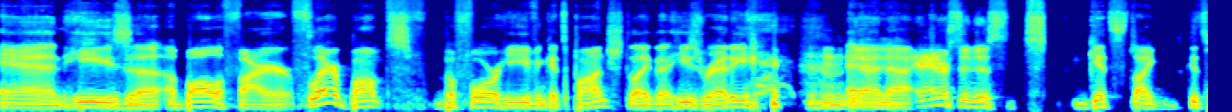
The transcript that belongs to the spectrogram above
and he's a, a ball of fire. Flair bumps before he even gets punched, like that he's ready. Mhm, yeah, and yeah. Uh, Anderson just gets like gets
